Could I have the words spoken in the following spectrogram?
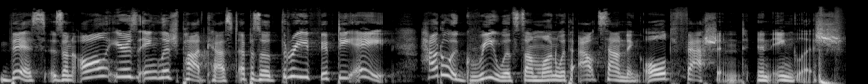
This is an All Ears English podcast, episode 358 How to Agree with Someone Without Sounding Old Fashioned in English.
